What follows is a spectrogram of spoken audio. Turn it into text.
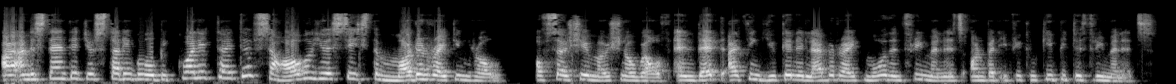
I understand that your study will be qualitative. So how will you assess the moderating role of socio-emotional wealth? And that I think you can elaborate more than three minutes on, but if you can keep it to three minutes.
